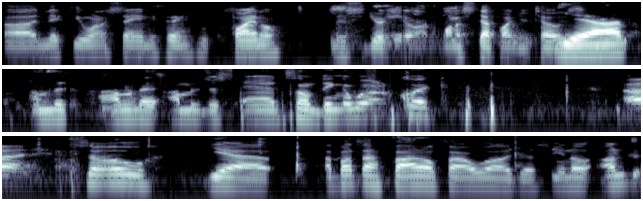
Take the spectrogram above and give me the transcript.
Uh, Nick, do you want to say anything final? This is your show. I don't want to step on your toes. Yeah, I'm, I'm gonna, I'm gonna, I'm gonna just add something real quick. All right, so yeah, about that final farewell, uh, just you know, under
